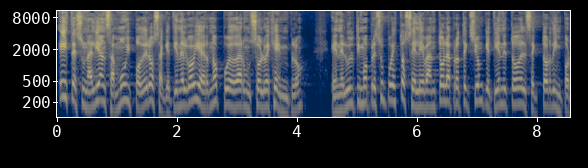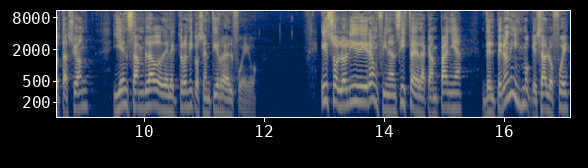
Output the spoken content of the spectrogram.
Esta es una alianza muy poderosa que tiene el gobierno. Puedo dar un solo ejemplo. En el último presupuesto se levantó la protección que tiene todo el sector de importación y ensamblado de electrónicos en Tierra del Fuego. Eso lo lidera un financista de la campaña del peronismo, que ya lo fue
